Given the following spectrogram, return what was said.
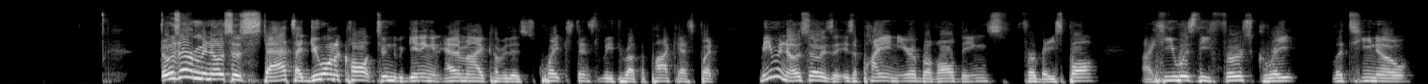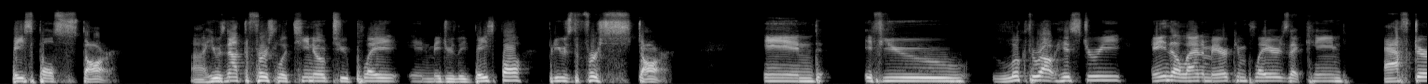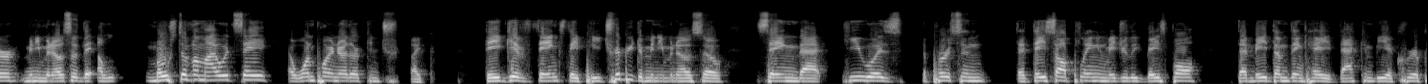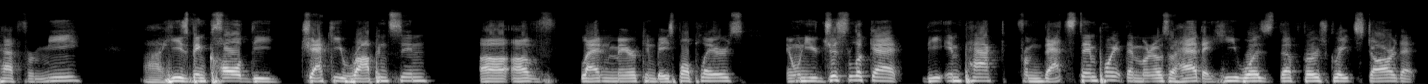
Those are Minoso's stats. I do want to call it to in the beginning, and Adam and I cover this quite extensively throughout the podcast. But me Minoso is a, is a pioneer above all things for baseball. Uh, he was the first great Latino baseball star. Uh, he was not the first Latino to play in Major League Baseball, but he was the first star. And if you look throughout history, any of the Latin American players that came after Minnie Minoso, they, uh, most of them, I would say, at one point or another, contr- like they give thanks, they pay tribute to Minnie Minoso, saying that he was the person that they saw playing in Major League Baseball that made them think, hey, that can be a career path for me. Uh, he's been called the Jackie Robinson uh, of Latin American baseball players. And when you just look at the impact from that standpoint that Minoso had, that he was the first great star that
